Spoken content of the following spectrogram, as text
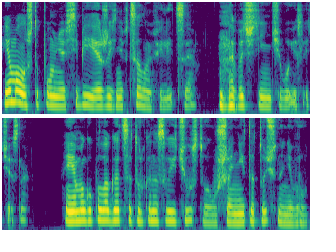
Я мало что помню о себе и о жизни в целом, Фелиция. Да почти ничего, если честно. Я могу полагаться только на свои чувства, уж они-то точно не врут.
